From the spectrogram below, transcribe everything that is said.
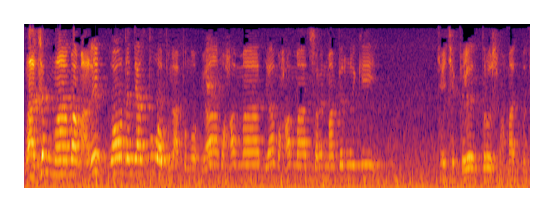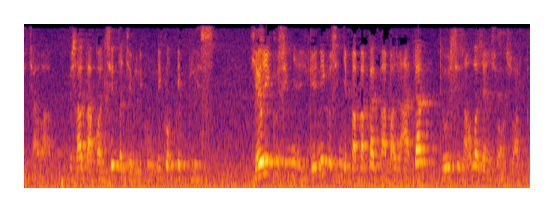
Lajeng mama malik wonten yang tua bengak-bengok. Ya Muhammad, ya Muhammad sampeyan mampir mriki. Jai Jibril terus Muhammad pun dijawab. Misal takon sinten Jibril niku? Niku iblis. Jadi sing gini ku sing nyebabakan bapak Adam dosis Allah sing swarga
